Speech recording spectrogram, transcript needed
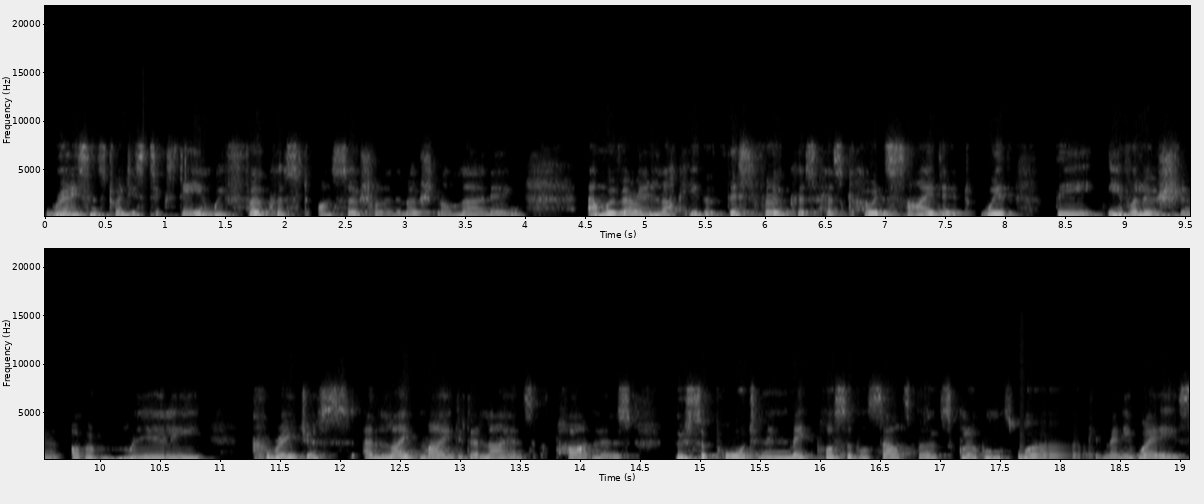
really since 2016, we've focused on social and emotional learning. And we're very lucky that this focus has coincided with the evolution of a really courageous and like-minded alliance of partners who support and make possible Salzburg's global work in many ways.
